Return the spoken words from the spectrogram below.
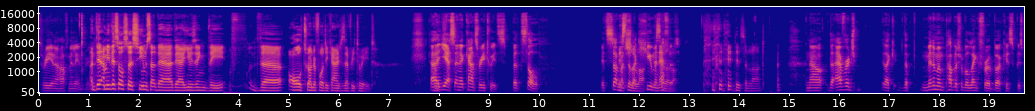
three and a half million. really. Th- I mean, this also assumes that they're they're using the the all 240 characters every tweet. Uh, yes, and it counts retweets, but still, it's so It's much like human It's effort. it is a lot. Now, the average like the minimum publishable length for a book is, is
